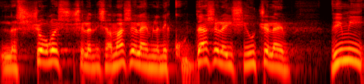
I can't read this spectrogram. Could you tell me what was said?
לשורש של הנשמה שלהם, לנקודה של האישיות שלהם, ואם היא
